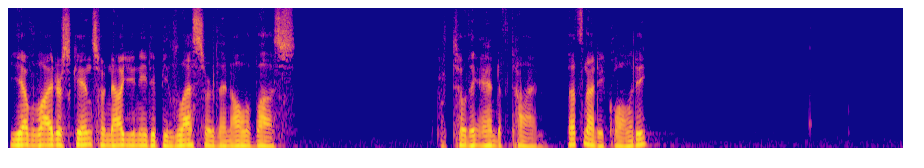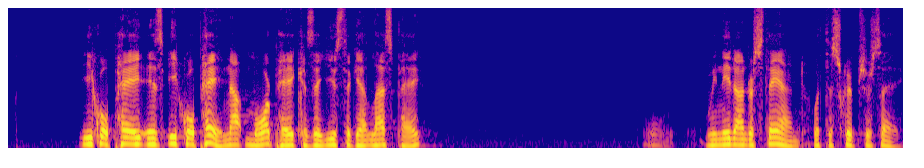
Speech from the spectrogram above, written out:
You have lighter skin, so now you need to be lesser than all of us till the end of time. That's not equality. Equal pay is equal pay, not more pay because they used to get less pay. We need to understand what the scriptures say.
